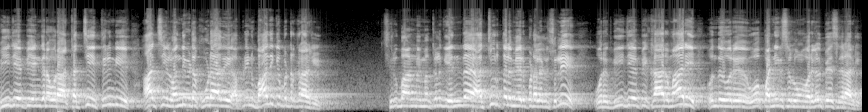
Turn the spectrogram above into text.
பிஜேபி என்கிற ஒரு கட்சி திரும்பி ஆட்சியில் வந்துவிடக்கூடாது அப்படின்னு பாதிக்கப்பட்டிருக்கிறார்கள். சிறுபான்மை மக்களுக்கு எந்த அச்சுறுத்தலும் ஏற்படலைன்னு சொல்லி ஒரு பிஜேபி கார் மாதிரி வந்து ஒரு ஓ பன்னீர்செல்வம் அவர்கள் பேசுகிறார்கள்.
